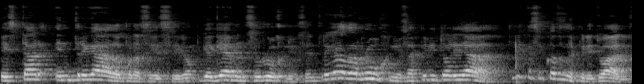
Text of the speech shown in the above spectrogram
estar entregado, por así decirlo, entregado a Rujnius, a espiritualidad. Tiene que hacer cosas espirituales.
